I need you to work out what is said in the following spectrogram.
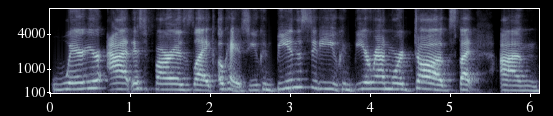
where you're at as far as like, okay, so you can be in the city, you can be around more dogs, but um,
